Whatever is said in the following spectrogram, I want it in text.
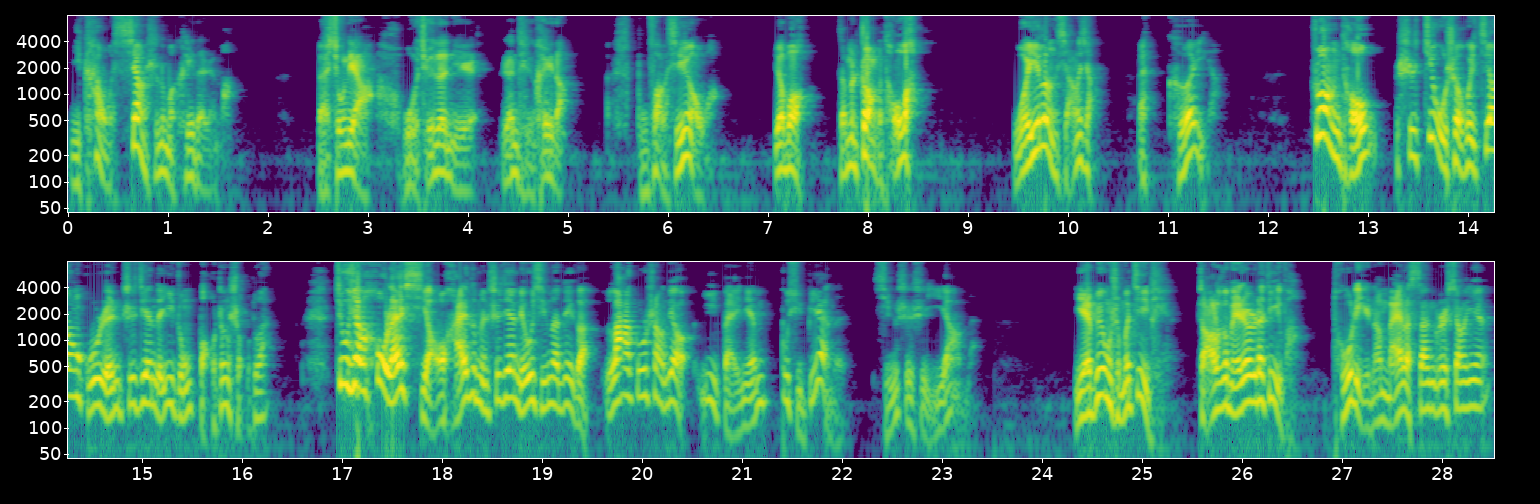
你看我像是那么黑的人吗？”“哎，兄弟啊，我觉得你人挺黑的，不放心啊，我。要不咱们撞个头吧？”我一愣，想想：“哎，可以啊，撞头。”是旧社会江湖人之间的一种保证手段，就像后来小孩子们之间流行的那个拉钩上吊一百年不许变的形式是一样的。也不用什么祭品，找了个没人的地方，土里呢埋了三根香烟。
